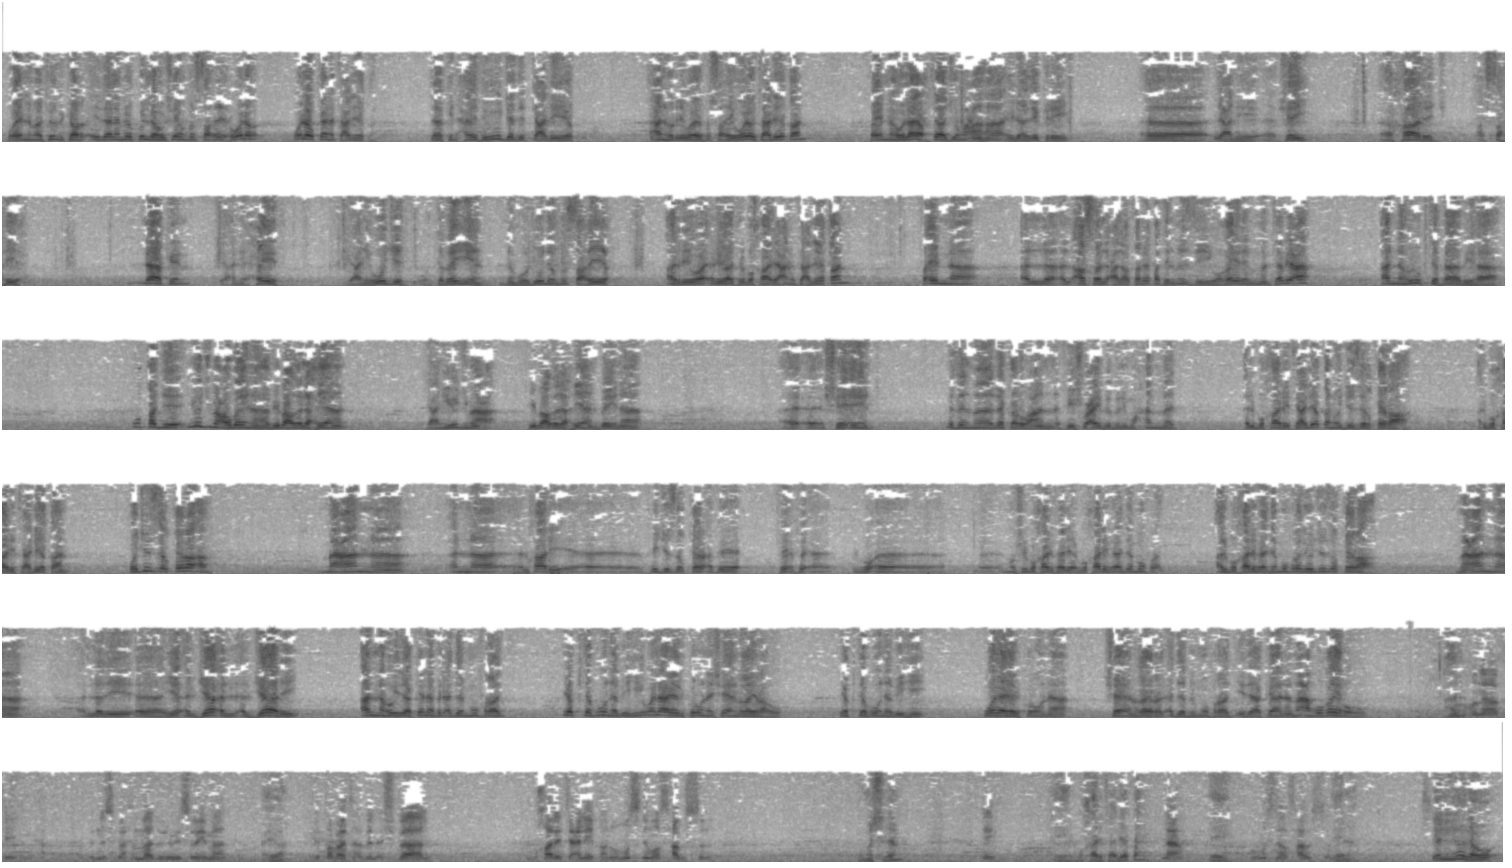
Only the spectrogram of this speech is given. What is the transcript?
وإنما تذكر إذا لم يكن له شيء في الصحيح ولو ولو كان تعليقا. لكن حيث يوجد التعليق عنه الرواية في الصحيح ولو تعليقا فإنه لا يحتاج معها إلى ذكر آه يعني شيء آه خارج الصحيح. لكن يعني حيث يعني وجد وتبين إنه موجود في الصحيح رواية البخاري عنه تعليقا فإن الأصل على طريقة المزي وغيره ممن تبعه أنه يكتفى بها. وقد يجمع بينها في بعض الأحيان يعني يجمع في بعض الأحيان بين الشيئين مثل ما ذكروا عن في شعيب بن محمد البخاري تعليقا وجزء القراءة. البخاري تعليقا وجزء القراءة مع أن أن البخاري في جزء القراءة في في, في مش البخاري في البخاري في الأدب المفرد البخاري في الأدب المفرد وجزء القراءة. مع أن الذي الجاري أنه إذا كان في الأدب المفرد يكتفون به ولا يذكرون شيئا غيره. يكتفون به ولا يذكرون شيئا غير الأدب المفرد إذا كان معه غيره. هنا في بالنسبة حماد بن سليمان. أيوة. في طبعة أبي الأشبال البخاري تعليقا ومسلم وأصحاب السنة. ومسلم؟ إيه. إيه البخاري تعليقا؟ نعم. إيه. ومسلم وأصحاب السنة. إيه نعم. يعني هذا هو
